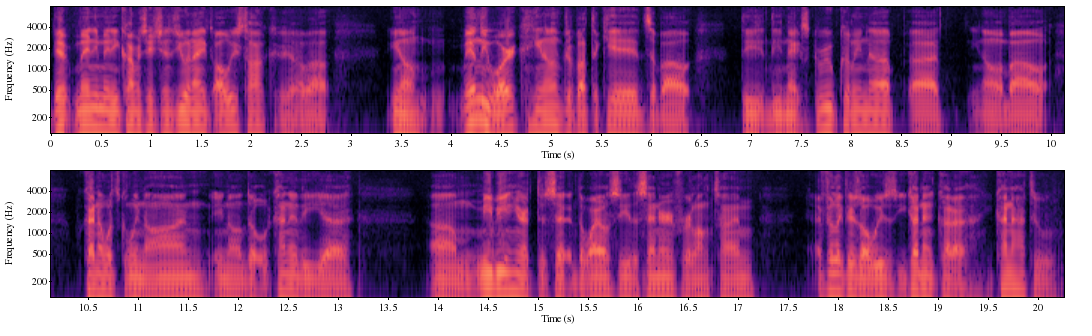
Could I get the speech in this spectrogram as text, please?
there many many conversations. You and I always talk about, you know, mainly work. You know, about the kids, about the the next group coming up. Uh, you know, about kind of what's going on. You know, the kind of the uh, um, me being here at the at the YOC, the center for a long time. I feel like there's always you kind of gotta you kind of have to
